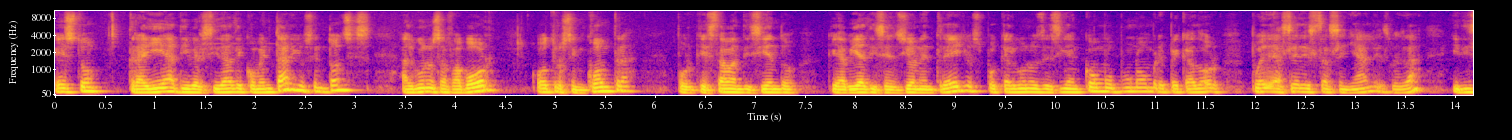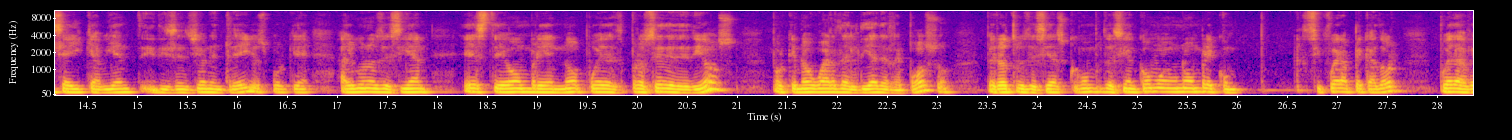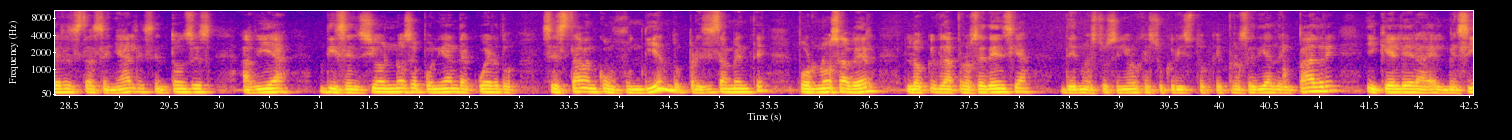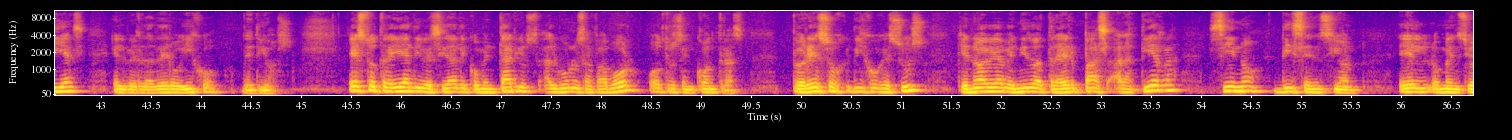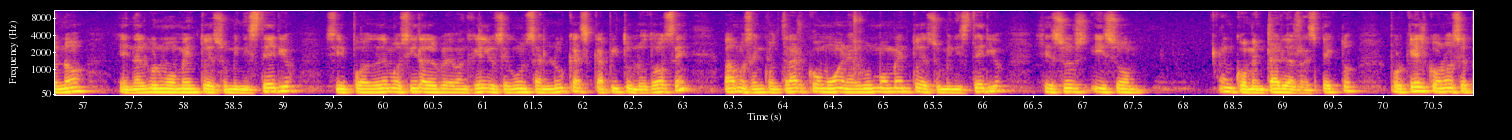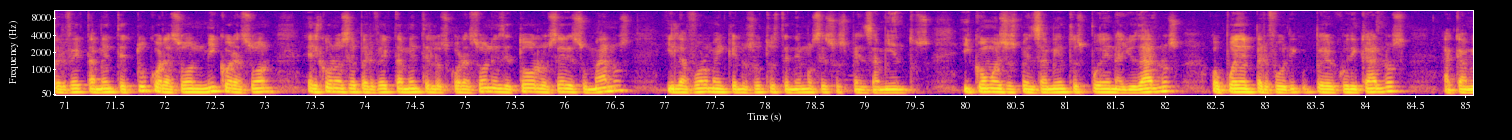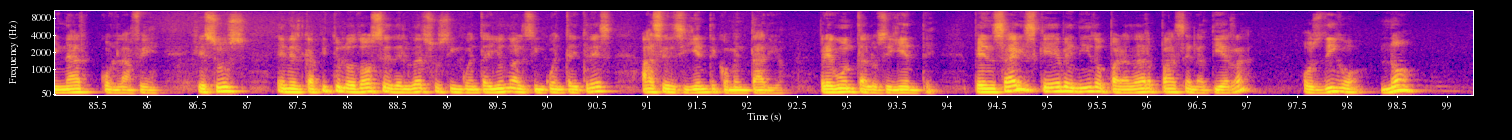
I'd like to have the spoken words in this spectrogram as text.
Esto traía diversidad de comentarios entonces, algunos a favor, otros en contra, porque estaban diciendo que había disensión entre ellos, porque algunos decían, ¿cómo un hombre pecador puede hacer estas señales, verdad? Y dice ahí que había disensión entre ellos, porque algunos decían, este hombre no puede, procede de Dios, porque no guarda el día de reposo, pero otros decían, ¿cómo, decían, ¿cómo un hombre, si fuera pecador, puede haber estas señales? Entonces había disensión, no se ponían de acuerdo, se estaban confundiendo precisamente por no saber lo, la procedencia de nuestro Señor Jesucristo, que procedía del Padre y que Él era el Mesías, el verdadero Hijo de Dios. Esto traía diversidad de comentarios, algunos a favor, otros en contras. Por eso dijo Jesús que no había venido a traer paz a la tierra, sino disensión. Él lo mencionó en algún momento de su ministerio. Si podemos ir al Evangelio según San Lucas capítulo 12, vamos a encontrar cómo en algún momento de su ministerio Jesús hizo un comentario al respecto, porque Él conoce perfectamente tu corazón, mi corazón, Él conoce perfectamente los corazones de todos los seres humanos y la forma en que nosotros tenemos esos pensamientos y cómo esos pensamientos pueden ayudarnos o pueden perjudicarnos a caminar con la fe. Jesús en el capítulo 12 del verso 51 al 53 hace el siguiente comentario. Pregunta lo siguiente, ¿pensáis que he venido para dar paz en la tierra? Os digo, no,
